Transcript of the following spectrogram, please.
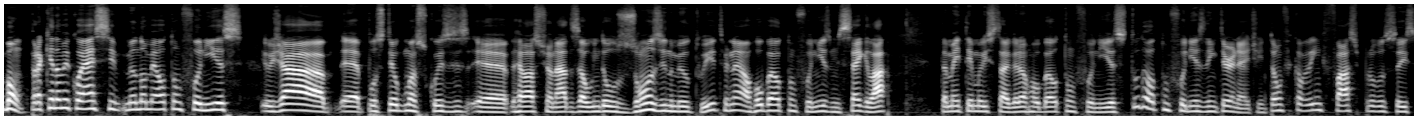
Bom, para quem não me conhece, meu nome é Alton Fonias. Eu já é, postei algumas coisas é, relacionadas ao Windows 11 no meu Twitter, né? Arroba Elton Fonias, me segue lá. Também tem meu Instagram, arroba Elton Fonias, tudo Elton Fonias na internet. Então fica bem fácil para vocês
